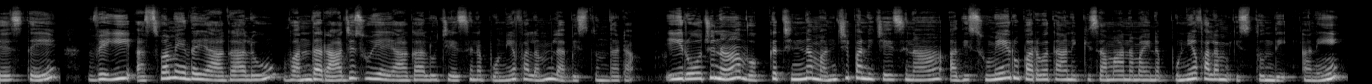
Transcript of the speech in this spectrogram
చేస్తే వెయ్యి అశ్వమేధ యాగాలు వంద రాజసూయ యాగాలు చేసిన పుణ్యఫలం లభిస్తుందట. ఈ రోజున ఒక్క చిన్న మంచి పని చేసినా అది సుమేరు పర్వతానికి సమానమైన పుణ్యఫలం ఇస్తుంది అని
